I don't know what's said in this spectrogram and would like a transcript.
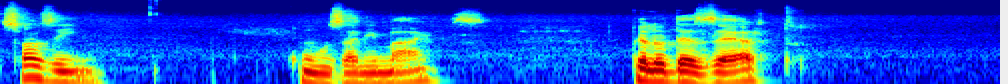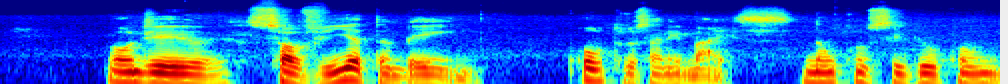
sozinho, com os animais, pelo deserto, onde só via também outros animais. Não conseguiu com,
